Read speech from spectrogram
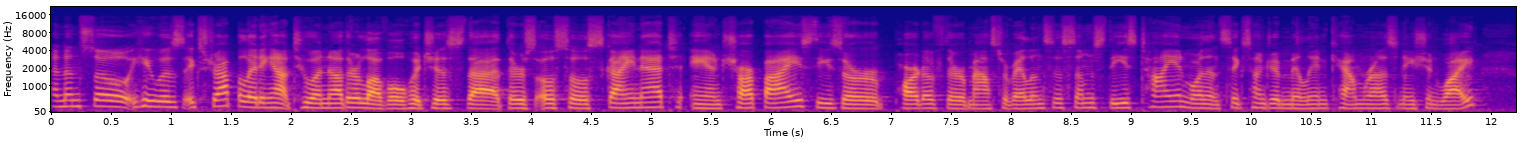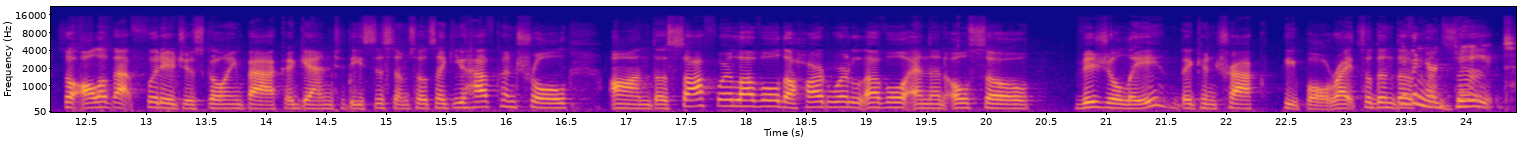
And then so he was extrapolating out to another level, which is that there's also Skynet and Sharp Eyes. These are part of their mass surveillance systems. These tie in more than 600 million cameras nationwide. So all of that footage is going back again to these systems. So it's like you have control on the software level, the hardware level, and then also visually they can track people, right? So then the even concern, your gait,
